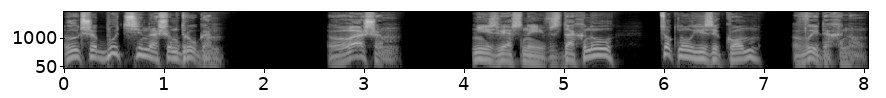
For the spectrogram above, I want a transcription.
Лучше будьте нашим другом». «Вашим?» Неизвестный вздохнул, цокнул языком, выдохнул.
